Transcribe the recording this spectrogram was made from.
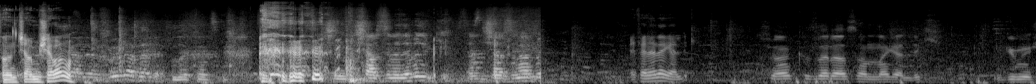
Tanıtacağım bir şey var mı? Bu da kask. Şimdi dışarısına demedim ki. Sen dışarısına. Efe nereye geldik? Şu an Kızlar Hasan'ına geldik. Gümüş,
